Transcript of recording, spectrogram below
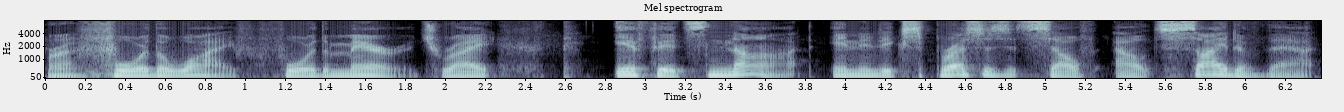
Right. for the wife, for the marriage, right? If it's not and it expresses itself outside of that,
